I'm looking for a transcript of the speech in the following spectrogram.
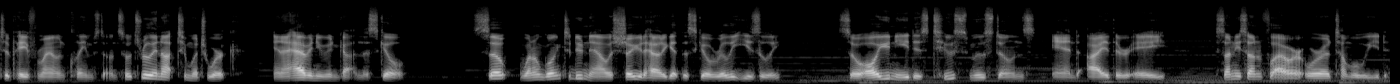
to pay for my own claimstone. So it's really not too much work, and I haven't even gotten the skill. So what I'm going to do now is show you how to get the skill really easily. So all you need is two smooth stones and either a sunny sunflower or a tumbleweed.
